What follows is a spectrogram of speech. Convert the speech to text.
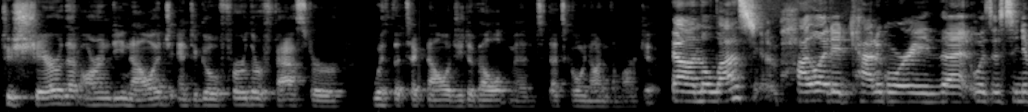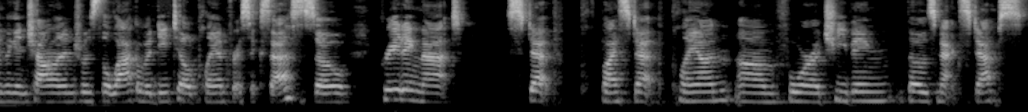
to share that R&D knowledge and to go further faster with the technology development that's going on in the market. Yeah, and the last highlighted category that was a significant challenge was the lack of a detailed plan for success. So, creating that step by step plan um, for achieving those next steps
